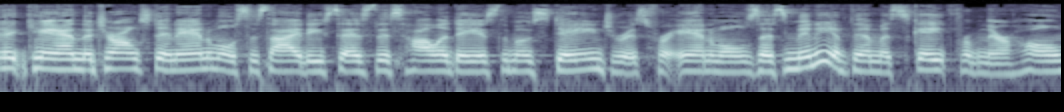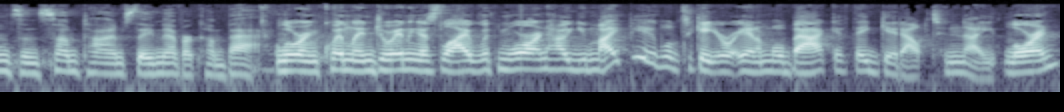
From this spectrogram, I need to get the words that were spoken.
It can. The Charleston Animal Society says this holiday is the most dangerous for animals, as many of them escape from their homes and sometimes they never come back. Lauren Quinlan joining us live with more on how you might be able to get your animal back if they get out tonight. Lauren?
